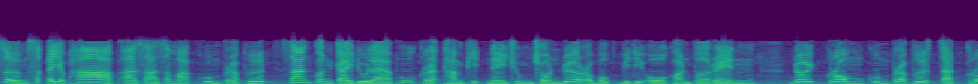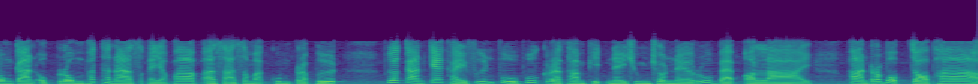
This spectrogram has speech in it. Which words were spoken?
เสริมศักยภาพ อาสาสมัครคุมประพฤติ สร้างกลไกดูแลผู้กระทำผิดในชุมชนด้วยระบบวิดีโอคอนเฟอเรนซ์โดยกรมคุมประพฤติจัดโครงการอบรมพัฒนาศักยภาพอาสาสมัครคุมประพฤติ เพื่อการแก้ไขฟื้นฟูผู้กระทำผิดในชุมชนในรูปแบบออนไลน์ ผ่านระบบจอภาพ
